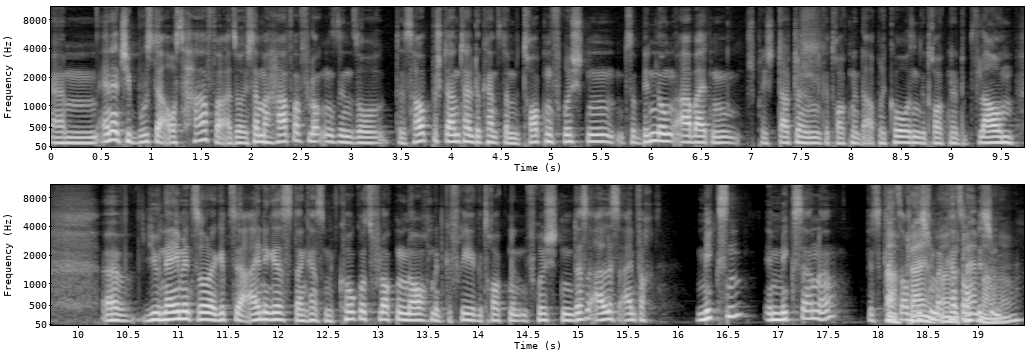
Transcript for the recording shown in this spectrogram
ähm, Energy Booster aus Hafer. Also ich sag mal, Haferflocken sind so das Hauptbestandteil. Du kannst dann mit Trockenfrüchten zur Bindung arbeiten, sprich Datteln, getrocknete Aprikosen, getrocknete Pflaumen, äh, you name it so, da gibt es ja einiges. Dann kannst du mit Kokosflocken noch, mit gefriergetrockneten Früchten, das alles einfach mixen im Mixer, ne? Das kannst Ach, auch ein bisschen, klein, kannst auch ein bisschen, machen, ne?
